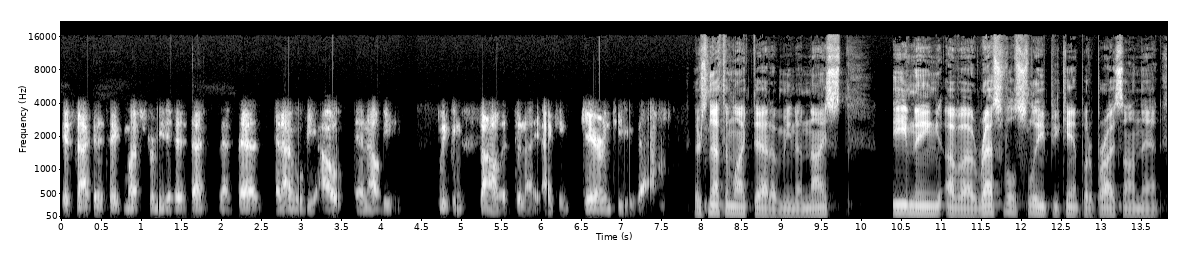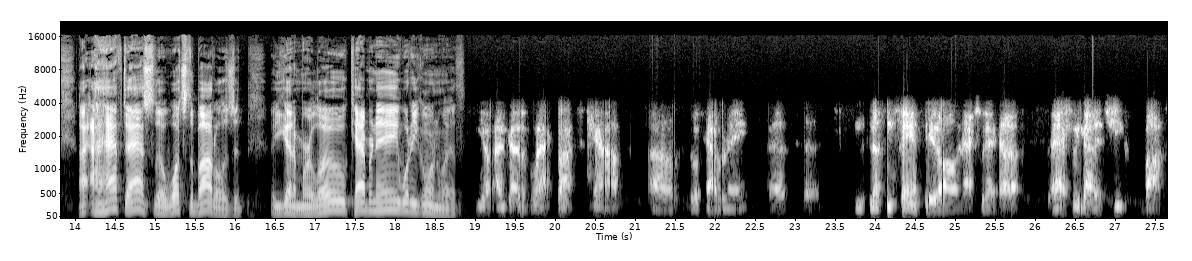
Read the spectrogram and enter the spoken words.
it's not going to take much for me to hit that that bed, and I will be out, and I'll be sleeping solid tonight. I can guarantee you that. There's nothing like that. I mean, a nice evening of a restful sleep. You can't put a price on that. I, I have to ask though, what's the bottle? Is it you got a Merlot, Cabernet? What are you going with? You know, I've got a black box cap, uh, little Cabernet. Uh, uh, nothing fancy at all. And actually, I got a, I actually got a cheap box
